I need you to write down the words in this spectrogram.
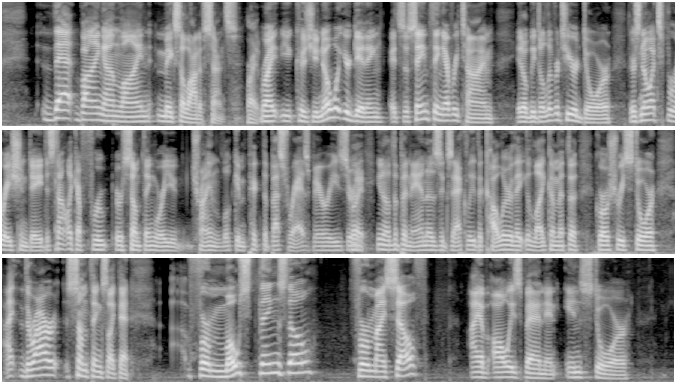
that buying online makes a lot of sense. Right. Right? Because you, know what you're getting. It's the same thing every time. It'll be delivered to your door. There's no expiration date. It's not like a fruit or something where you try and look and pick the best raspberries or Right. you know the bananas exactly the color that you like them at the grocery store. I, there are some things like that. For most things, though, for myself, I have always been an in-store,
